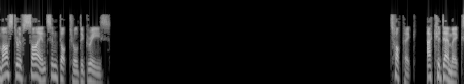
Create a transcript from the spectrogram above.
Master of Science and doctoral degrees. Topic: Academics.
